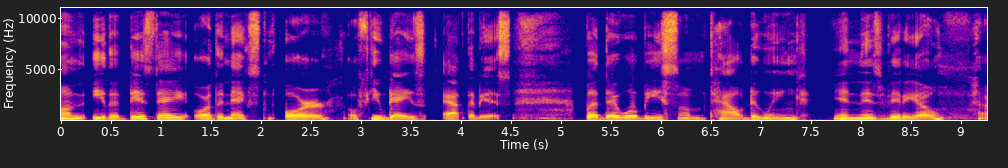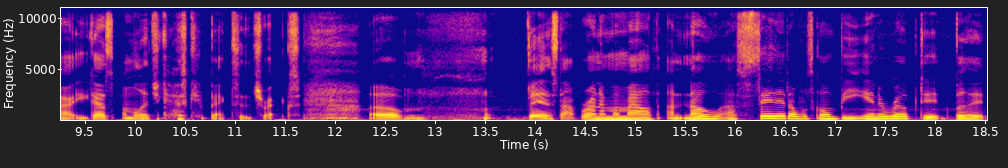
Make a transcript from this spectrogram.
on either this day or the next or a few days after this. But there will be some towel doing in this video. Alright, you guys, I'm gonna let you guys get back to the tracks. Um, and stop running my mouth. I know I said I was gonna be interrupted, but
